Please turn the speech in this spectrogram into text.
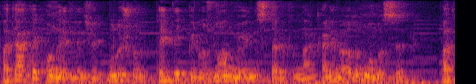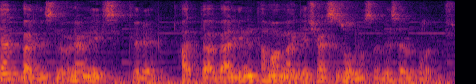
Patente konu edilecek buluşun teknik bir uzman mühendis tarafından kaleme alınmaması patent belgesinde önemli eksikliklere hatta belgenin tamamen geçersiz olmasına bile sebep olabilir.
